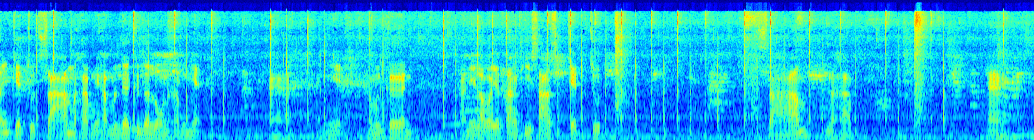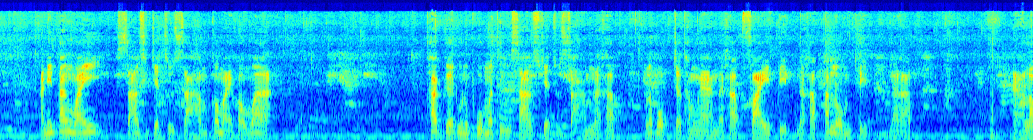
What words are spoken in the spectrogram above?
37.3นะครับนี่ครับมันเลื่อนขึ้นเลื่อนลงนะครับอย่างเงี้ยอ่าอย่างนี้ถ้ามันเกิน อันนี้เราก็จะตั้งที่ 37.3นะครับอ่าอันนี้ตั้งไว้ 37.3 ก็หมายความว่า ถ้าเกิดอุณหภูมิมาถึง 37.3 นะครับ ระบบจะทำงานนะครับ ไฟติดนะครับ พัดลมติดนะครับอ่าเรา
